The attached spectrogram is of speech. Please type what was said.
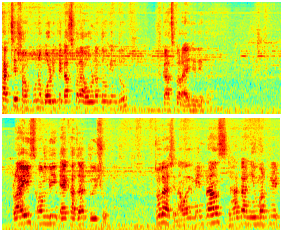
থাকছে সম্পূর্ণ বডিতে কাজ করা, ওড়নাতেও কিন্তু কাজ করা, এই যে দেখুন। প্রাইস অনলি এক হাজার দুইশো। চলে আসেন আমাদের main branch Dhaka new market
